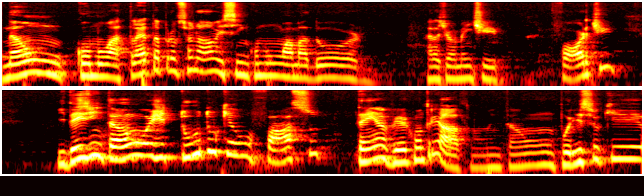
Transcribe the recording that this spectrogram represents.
não como atleta profissional, e sim como um amador relativamente forte. E desde então, hoje tudo que eu faço tem a ver com triatlon. Então, por isso que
